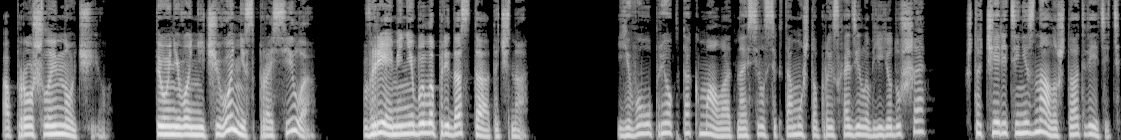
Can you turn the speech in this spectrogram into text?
«А прошлой ночью ты у него ничего не спросила? Времени было предостаточно». Его упрек так мало относился к тому, что происходило в ее душе, что Черити не знала, что ответить.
